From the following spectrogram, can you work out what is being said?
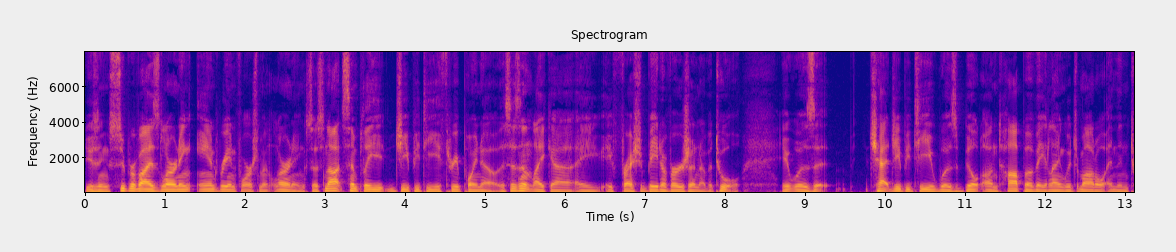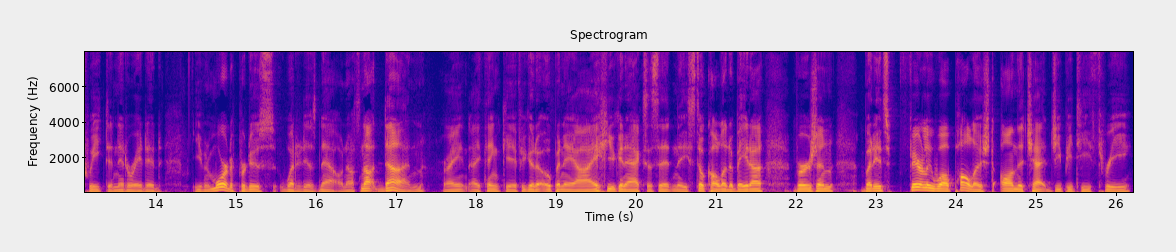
using supervised learning and reinforcement learning. So it's not simply GPT 3.0. This isn't like a, a, a fresh beta version of a tool. It was ChatGPT was built on top of a language model and then tweaked and iterated even more to produce what it is now. Now, it's not done, right? I think if you go to OpenAI, you can access it and they still call it a beta version, but it's fairly well polished on the Chat GPT 3,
